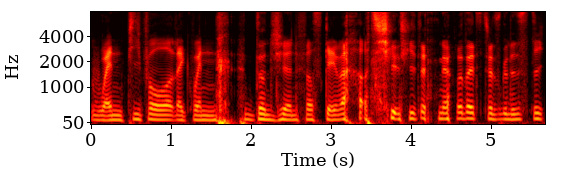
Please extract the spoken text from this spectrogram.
When people like when Don Juan first came out, you didn't know that it was gonna stick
